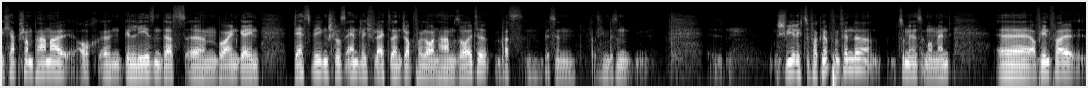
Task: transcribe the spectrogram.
Ich habe schon ein paar Mal auch äh, gelesen, dass ähm, Brian Gain deswegen schlussendlich vielleicht seinen Job verloren haben sollte, was ein bisschen, was ich ein bisschen äh, schwierig zu verknüpfen finde, zumindest im Moment. Äh, auf jeden Fall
